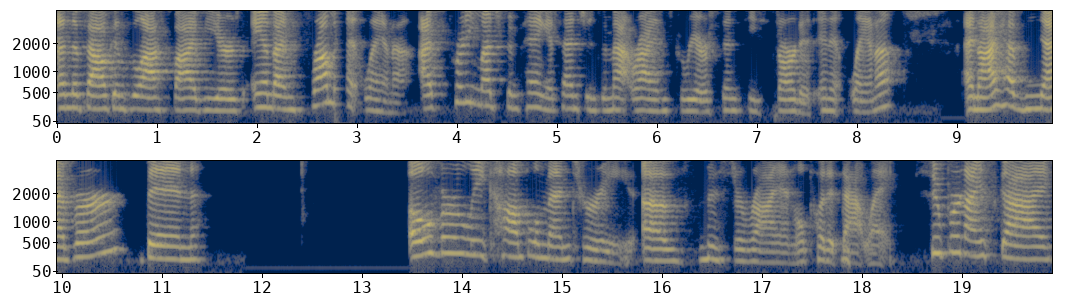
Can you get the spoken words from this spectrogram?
and the Falcons the last five years, and I'm from Atlanta, I've pretty much been paying attention to Matt Ryan's career since he started in Atlanta. And I have never been overly complimentary of Mr. Ryan, we'll put it that way. Super nice guy,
